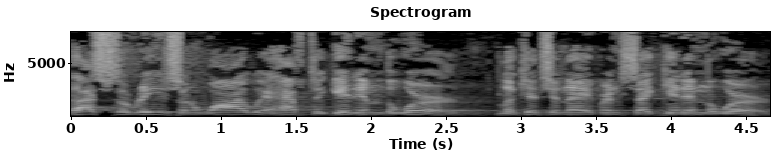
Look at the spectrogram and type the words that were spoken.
that's the reason why we have to get in the Word. Look at your neighbor and say, "Get in the Word."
